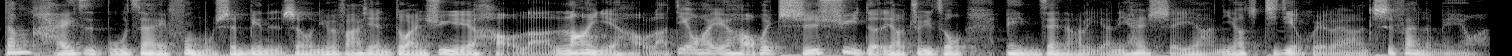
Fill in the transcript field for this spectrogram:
当孩子不在父母身边的时候，你会发现短讯也好了，Line 也好了，电话也好，会持续的要追踪。哎，你在哪里呀？你和谁呀？你要几点回来啊？吃饭了没有啊？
